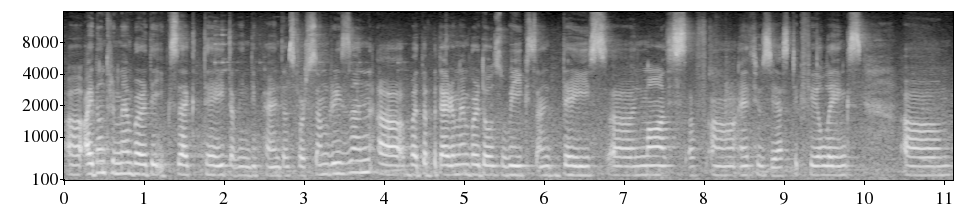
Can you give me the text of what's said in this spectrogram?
Uh, I don't remember the exact date of independence for some reason, uh, but, but I remember those weeks and days uh, and months of uh, enthusiastic feelings. Um,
